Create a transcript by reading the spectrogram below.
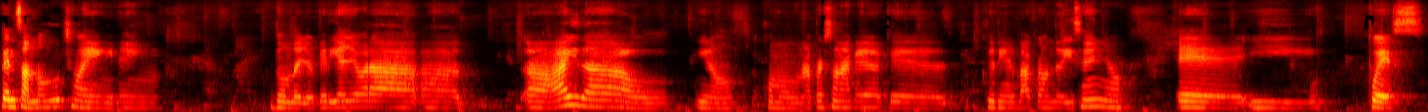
pensando mucho en, en donde yo quería llevar a, a, Aida o, you know, como una persona que, que, que tiene el background de diseño. Eh, y pues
